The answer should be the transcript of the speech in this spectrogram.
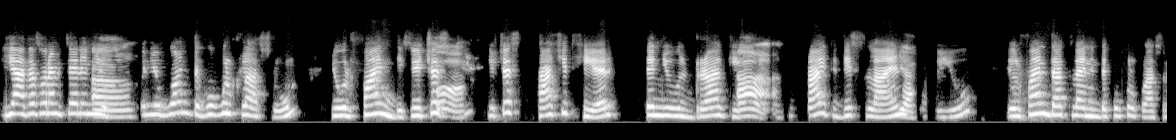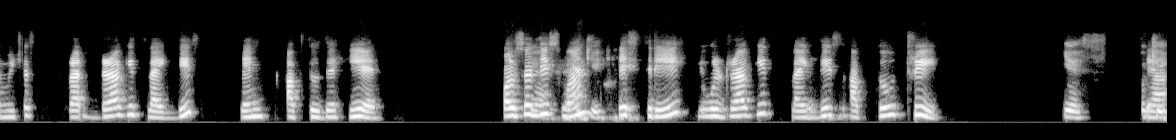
Yeah, that's what I'm telling you. Uh, when you go in the Google Classroom, you will find this. You just Oh. you just touch it here, then you will drag it. ah, Write this line Yeah. for you. You'll find that line in the Google Classroom. You just drag it like this, then up to the here. Also Yeah, this one, okay. this three, you will drag it like this up to three. yes. Okay. Yeah.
